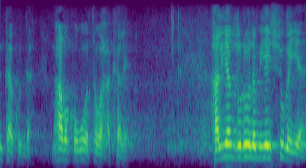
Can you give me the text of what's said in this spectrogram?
intaa ku da maxaaba kugu wata waxa kale. Hal yanduruuna miyay sugayaan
